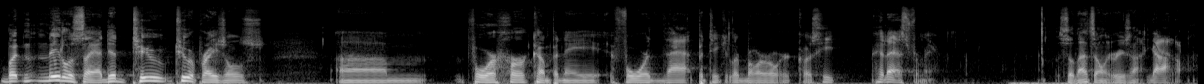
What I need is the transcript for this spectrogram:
but needless to say, I did two two appraisals um, for her company for that particular borrower because he had asked for me. So that's the only reason I got them.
